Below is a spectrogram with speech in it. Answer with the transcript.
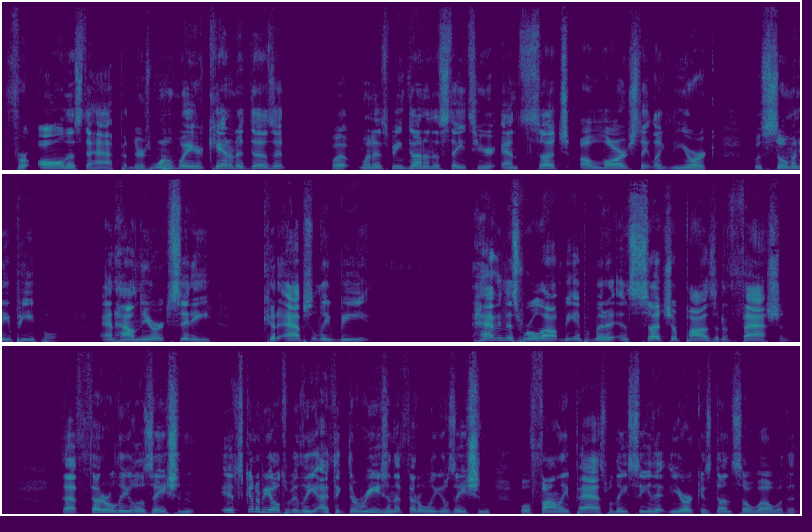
for all this to happen. There's one way here Canada does it, but when it's being done in the states here, and such a large state like New York with so many people, and how New York City could absolutely be having this rollout be implemented in such a positive fashion that federal legalization it's going to be ultimately, I think, the reason that federal legalization will finally pass when they see that New York has done so well with it.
